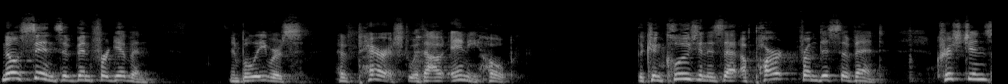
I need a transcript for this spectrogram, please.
No sins have been forgiven. And believers have perished without any hope. The conclusion is that apart from this event, Christians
